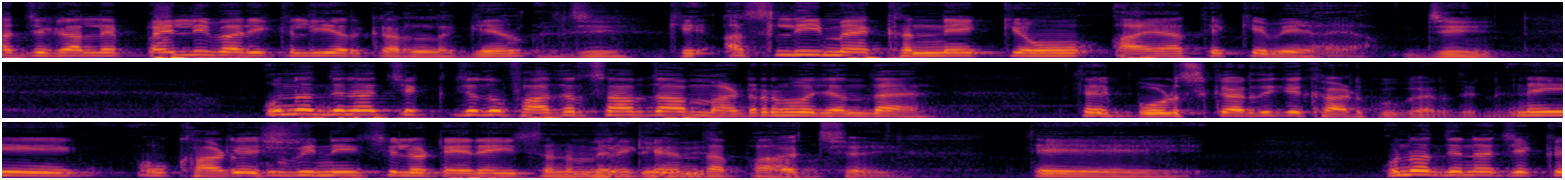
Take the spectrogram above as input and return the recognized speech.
ਅੱਜ ਗੱਲ ਇਹ ਪਹਿਲੀ ਵਾਰੀ ਕਲੀਅਰ ਕਰਨ ਲੱਗਿਆ ਜੀ। ਕਿ ਅਸਲੀ ਮੈਂ ਖੰਨੇ ਕਿਉਂ ਆਇਆ ਤੇ ਕਿਵੇਂ ਆਇਆ। ਜੀ। ਉਹਨਾਂ ਦਿਨਾਂ 'ਚ ਇੱਕ ਜਦੋਂ ਫਾਦਰ ਸਾਹਿਬ ਦਾ ਮਰਡਰ ਹੋ ਜਾਂਦਾ ਹੈ ਤੇ ਪੁਲਿਸ ਕਰਦੀ ਕਿ ਖਾੜਕੂ ਕਰਦੇ ਨੇ? ਨਹੀਂ ਉਹ ਖਾੜਕੂ ਵੀ ਨਹੀਂ ਸੀ ਲੁਟੇਰੇ ਹੀ ਸਨ ਮੇਰੇ ਕਹਿਣ ਦਾ ਭਾਵ। ਅੱਛਾ ਜੀ। ਤੇ ਉਹਨਾਂ ਦਿਨਾਂ 'ਚ ਇੱਕ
